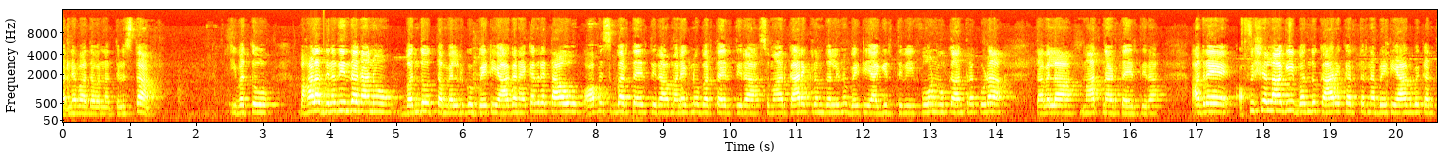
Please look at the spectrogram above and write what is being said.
ಧನ್ಯವಾದವನ್ನು ತಿಳಿಸ್ತಾ ಇವತ್ತು ಬಹಳ ದಿನದಿಂದ ನಾನು ಬಂದು ತಮ್ಮೆಲ್ರಿಗೂ ಭೇಟಿ ಆಗೋಣ. ಯಾಕಂದರೆ ತಾವು ಆಫೀಸ್ಗೆ ಬರ್ತಾ ಇರ್ತೀರಾ ಮನೆಗೂ ಬರ್ತಾ ಇರ್ತೀರಾ, ಸುಮಾರು ಕಾರ್ಯಕ್ರಮದಲ್ಲಿನೂ ಭೇಟಿ ಆಗಿರ್ತೀವಿ ಫೋನ್ ಮುಖಾಂತರ ಕೂಡ ತಾವೆಲ್ಲ ಮಾತನಾಡ್ತಾ ಇರ್ತೀರಾ. ಆದರೆ ಅಫಿಷಿಯಲ್ ಆಗಿ ಬಂದು ಕಾರ್ಯಕರ್ತರನ್ನ ಭೇಟಿ ಆಗಬೇಕಂತ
